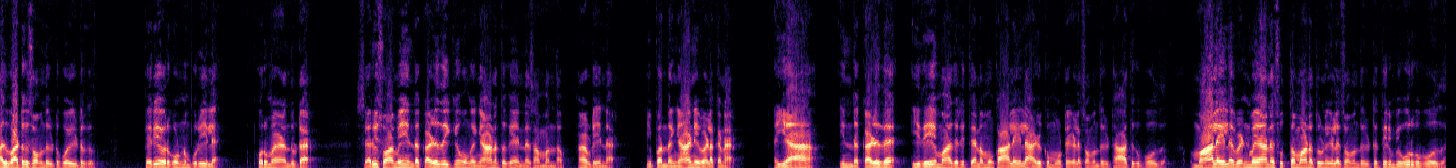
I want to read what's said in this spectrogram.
அது பாட்டுக்கு சுமந்துக்கிட்டு போய்கிட்டு இருக்குது. பெரியவருக்கு ஒன்றும் புரியல. பொறுமை இழந்துட்டார். சரி சுவாமி இந்த கழுதைக்கும் உங்கள் ஞானத்துக்கும் என்ன சம்பந்தம்? அப்படின்னார். இப்போ அந்த ஞானி விளக்கினார். ஐயா இந்த கழுதை இதே மாதிரி தினமும் காலையில் அழுக்கு மூட்டைகளை சுமந்துக்கிட்டு ஆற்றுக்கு போகுது. மாலையில் வெண்மையான சுத்தமான துணிகளை சுமந்துக்கிட்டு திரும்பி ஊருக்கு போகுது.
